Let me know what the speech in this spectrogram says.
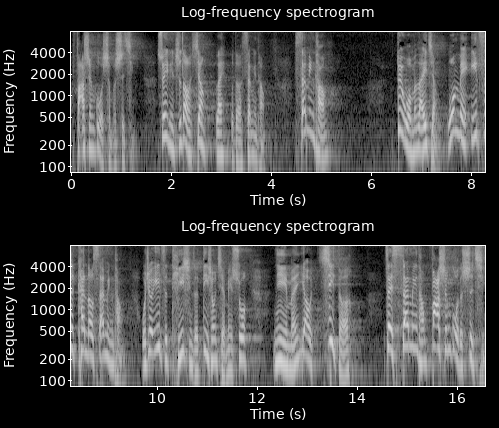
发生过什么事情，所以你知道，像来我的三明堂，三明堂对我们来讲，我每一次看到三明堂，我就一直提醒着弟兄姐妹说：你们要记得在三明堂发生过的事情，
